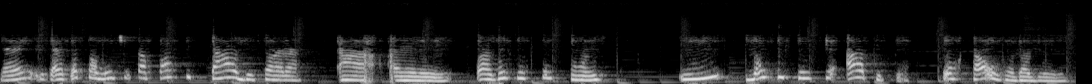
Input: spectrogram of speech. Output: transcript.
Né? Ele é totalmente capacitado para a, é, fazer essas questões e não se sente apto por causa da doença.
